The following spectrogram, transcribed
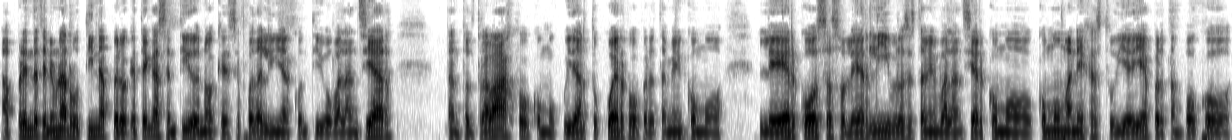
aprende a tener una rutina, pero que tenga sentido, ¿no? Que se pueda alinear contigo, balancear tanto el trabajo como cuidar tu cuerpo, pero también como leer cosas o leer libros, es también balancear como cómo manejas tu día a día, pero tampoco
